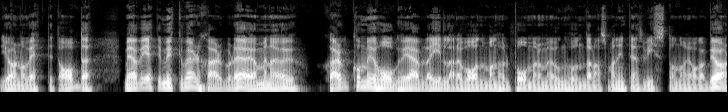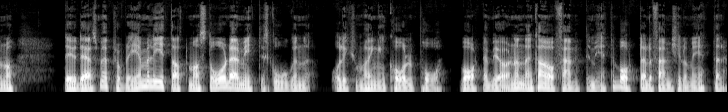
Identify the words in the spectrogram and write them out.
gör något vettigt av det. Men jag vet ju mycket väl själv hur det är. Jag menar, jag ju, själv kommer jag ihåg hur jävla illa det var när man höll på med de här unghundarna som man inte ens visste om de jagade björn. Och det är ju det som är problemet lite, att man står där mitt i skogen och liksom har ingen koll på vart är björnen. Den kan vara 50 meter bort eller 5 kilometer.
